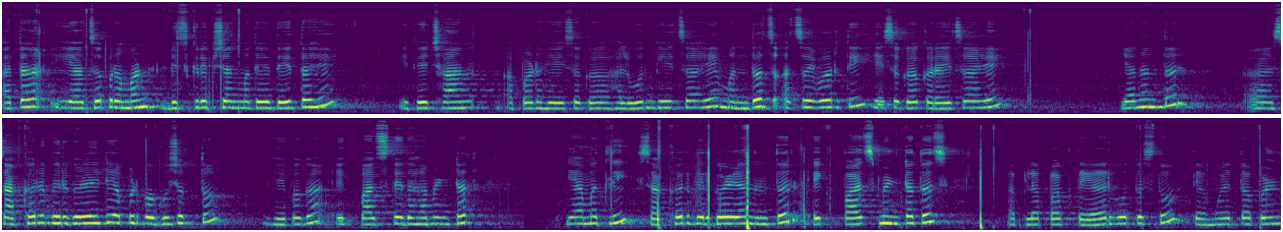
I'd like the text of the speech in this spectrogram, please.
आता याचं प्रमाण डिस्क्रिप्शनमध्ये देत आहे. इथे छान आपण हे सगळं हलवून घ्यायचं आहे. मंदच आचेवरती हे सगळं करायचं आहे. यानंतर साखर विरघळलेली आपण बघू शकतो. हे बघा एक पाच ते दहा मिनटात. यामधली साखर विरघळल्यानंतर एक पाच मिनटातच आपला पाक तयार होत असतो. त्यामुळे आता आपण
